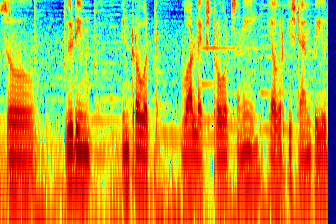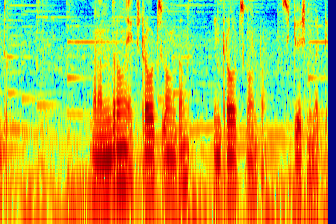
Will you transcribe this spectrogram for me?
సో వీడి ఇంట్రోవర్ట్ వాళ్ళు ఎక్స్ట్రోవర్ట్స్ అని ఎవరికి స్టాంప్ వేయొద్దు మనందరం ఎక్స్ట్రోవర్ట్స్గా ఉంటాం ఇంట్రోవర్ట్స్గా ఉంటాం సిచ్యువేషన్ బట్టి.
